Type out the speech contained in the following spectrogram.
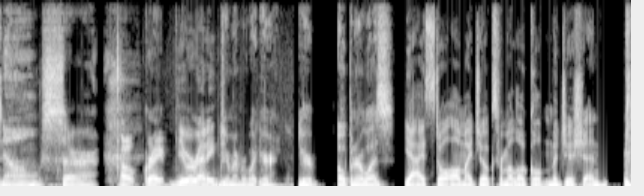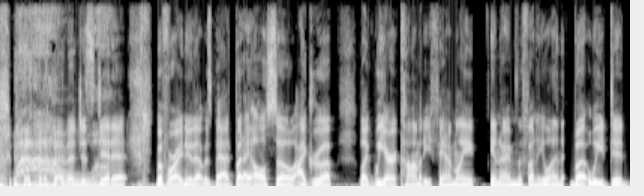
No, sir. Oh, great! You were ready. Do you remember what your your opener was? Yeah, I stole all my jokes from a local magician. and then just Wow. did it before I knew that was bad. But I also I grew up like we are a comedy family and I'm the funny one, but we did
